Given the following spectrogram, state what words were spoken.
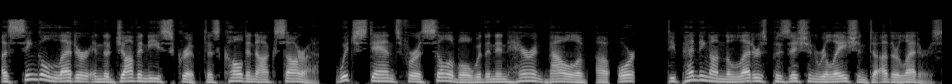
A single letter in the Javanese script is called an aksara, which stands for a syllable with an inherent vowel of a, or, depending on the letter's position relation to other letters.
